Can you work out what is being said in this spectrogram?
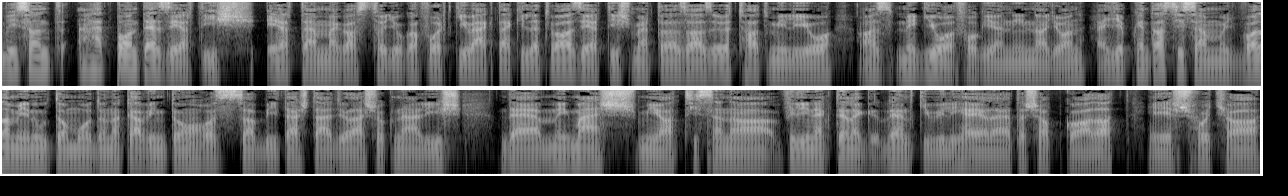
viszont hát pont ezért is értem meg azt, hogy Jogafort kivágták, illetve azért is, mert az az 5-6 millió az még jól fog jönni nagyon. Egyébként azt hiszem, hogy valamilyen úton módon a Covington hosszabbítás tárgyalásoknál is, de még más miatt, hiszen a Filinek tényleg rendkívüli helye lehet a sapka alatt, és hogyha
